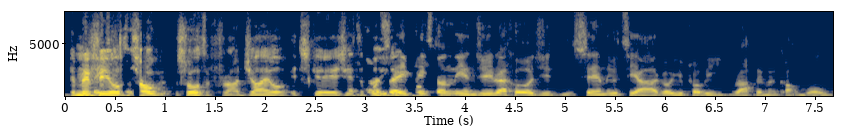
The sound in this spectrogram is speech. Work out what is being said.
The midfield is so sort of fragile. It scares you to play. Say, based on the injury record, you, you, certainly with Thiago, you'd probably wrap him in cotton wool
